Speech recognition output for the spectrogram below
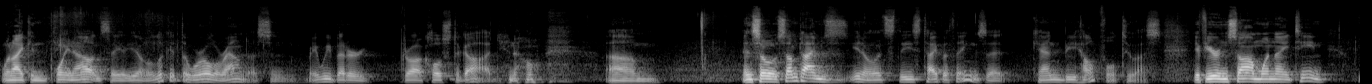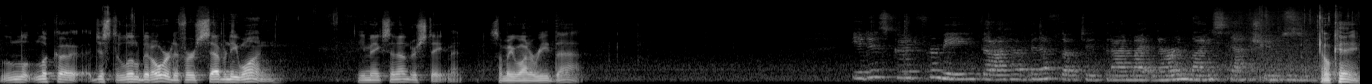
When I can point out and say, you know, look at the world around us, and maybe we better draw close to God, you know. Um, and so sometimes, you know, it's these type of things that can be helpful to us. If you're in Psalm 119, look uh, just a little bit over to verse 71. He makes another statement. Somebody want to read that? It is good for me that I have been afflicted, that I might learn thy statutes. Okay.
